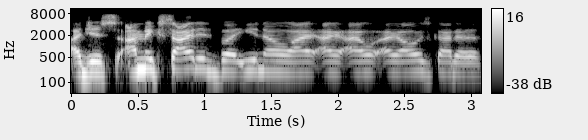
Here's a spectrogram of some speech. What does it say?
I just I'm excited. But you know, I I I always gotta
